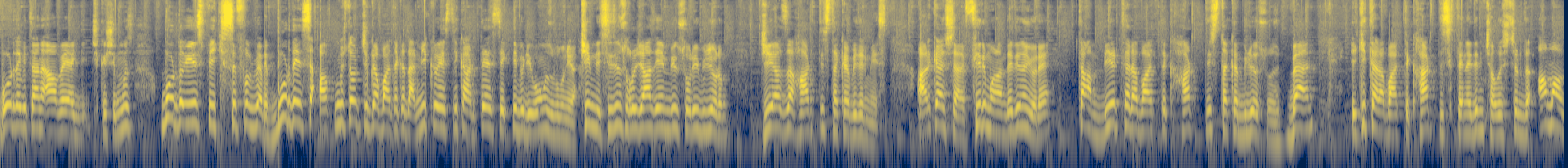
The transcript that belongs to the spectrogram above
Burada bir tane AVA çıkışımız. Burada USB 2.0 ve burada ise 64 GB'a kadar microSD kart destekli bir yuvamız bulunuyor. Şimdi sizin soracağınız en büyük soruyu biliyorum. Cihaza hard disk takabilir miyiz? Arkadaşlar firmanın dediğine göre tam 1 TB'lık hard disk takabiliyorsunuz. Ben 2 TB'lık hard disk denedim çalıştırdı ama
